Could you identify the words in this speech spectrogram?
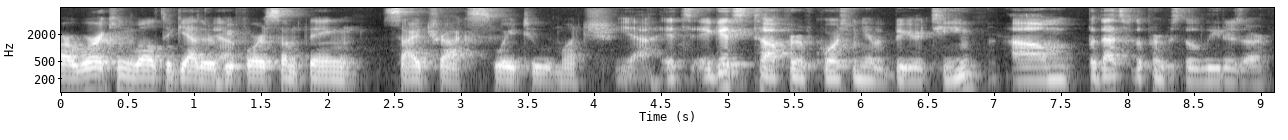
are working well together Yeah. before something sidetracks way too much. Yeah, it's it gets tougher, of course, when you have a bigger team. Um, but that's what the purpose of the leaders are,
